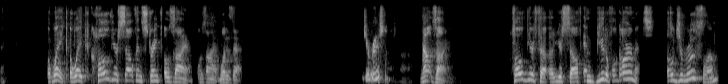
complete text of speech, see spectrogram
Okay? Awake, awake, clothe yourself in strength, O Zion. O Zion, what is that? Jerusalem. Mount Zion. Clothe your uh, yourself in beautiful garments. O Jerusalem,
